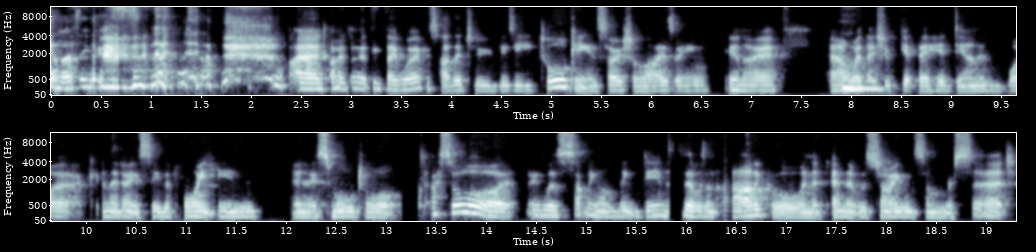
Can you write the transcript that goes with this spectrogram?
and I think and I don't think they work as hard. They're too busy talking and socializing, you know, uh, mm. where they mm. should get their head down and work and they don't see the point in you know small talk i saw it was something on linkedin there was an article and it, and it was showing some research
